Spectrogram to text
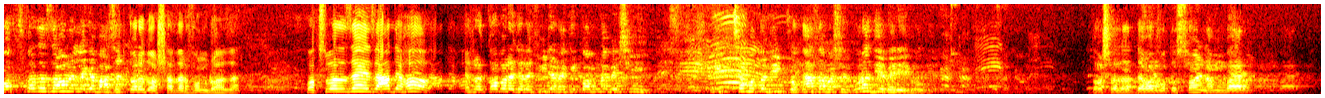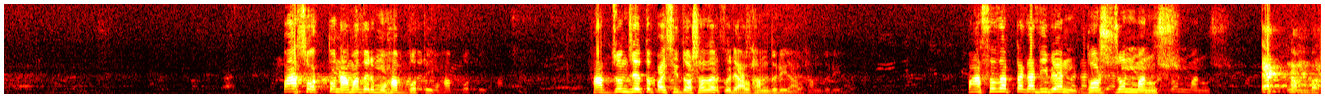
কক্সবাজার যাওয়ার লাগে বাজেট করে দশ হাজার, পনেরো হাজার। কক্সবাজার যায়, যা দেহ এবার কবরে গেলে ফিটাটা কম না বেশি? ইচ্ছা মতো বিকবো, কাঁচা বাসের গোড়া দিয়ে বেরিয়ে দশ হাজার দেওয়ার মতো ছয় নাম্বার পাঁচ অক্ত আমাদের মোহাব্বতে। পাঁচজন যেহেতু পাইছি দশ হাজার করে আলহামদুলিল্লাহ। পাঁচ হাজার টাকা দিবেন দশ জন মানুষ। এক নাম্বার।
